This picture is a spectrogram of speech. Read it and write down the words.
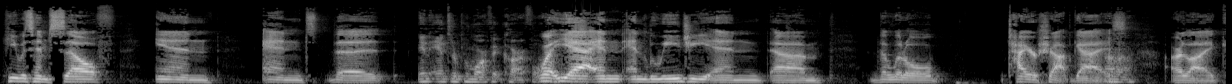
he was himself in and the in anthropomorphic car form. well, yeah, and and Luigi and um, the little tire shop guys Uh-huh. are like,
